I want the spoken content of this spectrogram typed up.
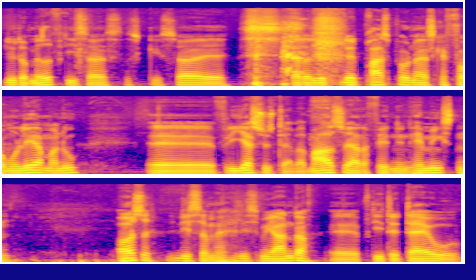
lytter med, fordi så, så, skal, så, øh, er der lidt, lidt pres på, når jeg skal formulere mig nu. Øh, fordi jeg synes, det har været meget svært at finde en Hemmingsen. Også, ligesom, ligesom i andre. Øh, fordi det, der er jo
